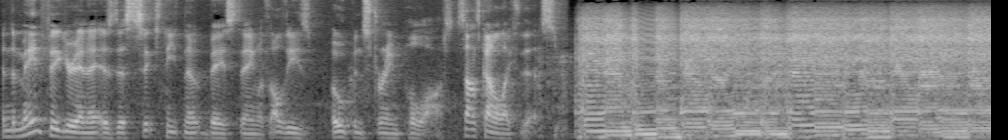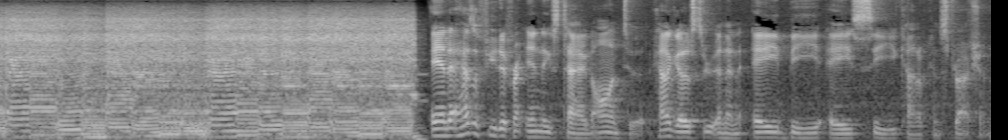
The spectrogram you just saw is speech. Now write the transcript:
And the main figure in it is this 16th note bass thing with all these open string pull-offs. Sounds kind of like this. And it has a few different endings tagged onto it. It kind of goes through in an A, B, A, C kind of construction.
